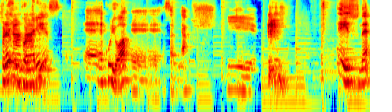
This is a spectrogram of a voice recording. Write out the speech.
Frango Canário. em português é, é curió, é, é sabiá. E é isso, né?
